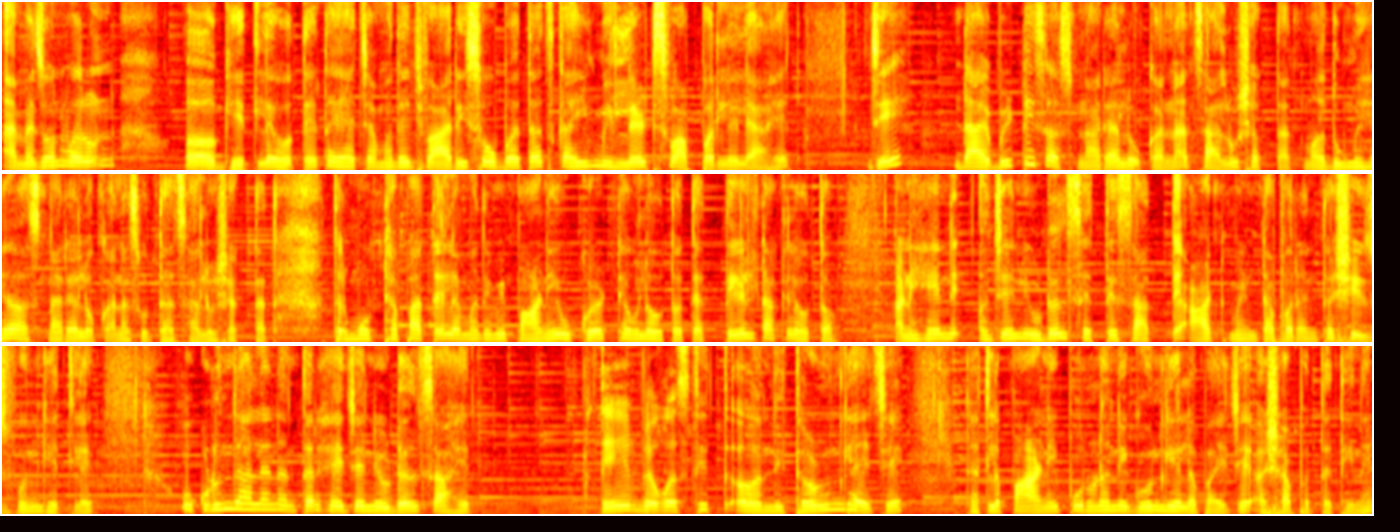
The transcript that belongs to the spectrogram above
ॲमेझॉनवरून घेतले होते. तर ह्याच्यामध्ये ज्वारीसोबतच काही मिलेट्स वापरलेले आहेत जे डायबिटीस असणाऱ्या लोकांना चालू शकतात. मधुमेह असणाऱ्या लोकांना सुद्धा चालू शकतात. तर मोठ्या पातेल्यामध्ये मी पाणी उकळत ठेवलं होतं त्यात तेल टाकलं होतं आणि हे जे न्यूडल्स आहेत ते सात ते आठ मिनटापर्यंत शिजवून घेतले. उकडून झाल्यानंतर हे जे न्यूडल्स आहेत ते व्यवस्थित निथळून घ्यायचे. त्यातलं पाणी पूर्ण निघून गेलं पाहिजे अशा पद्धतीने.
